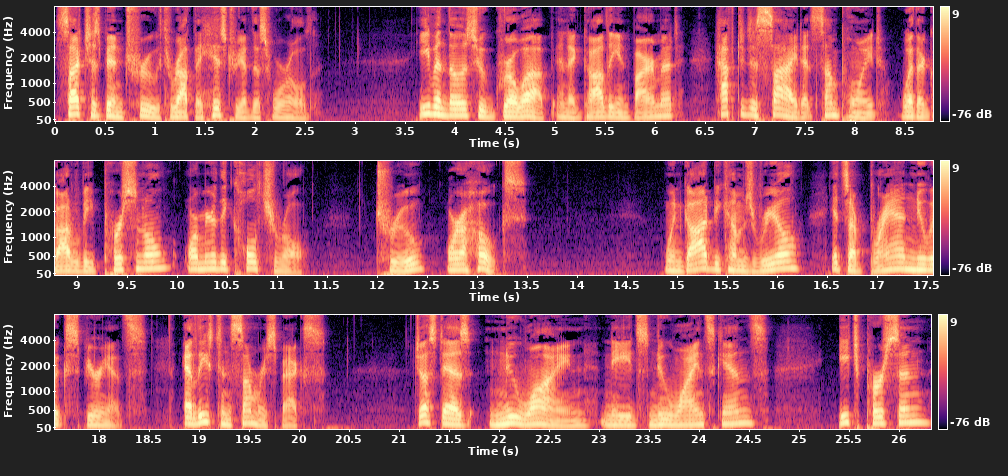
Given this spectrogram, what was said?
Such has been true throughout the history of this world. Even those who grow up in a godly environment have to decide at some point whether God will be personal or merely cultural, true or a hoax. When God becomes real, it's a brand new experience, at least in some respects. Just as new wine needs new wineskins, each person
